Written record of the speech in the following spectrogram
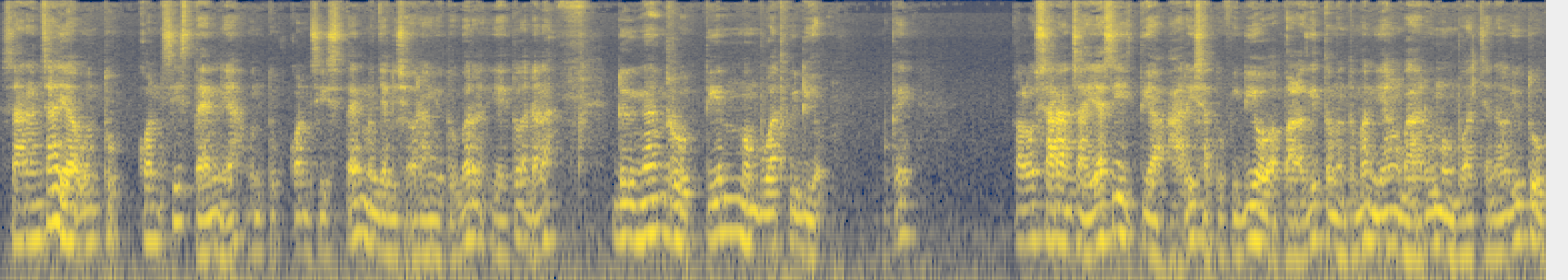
Saran saya untuk konsisten ya untuk konsisten menjadi seorang youtuber yaitu adalah dengan rutin membuat video oke kalau saran saya sih tiap hari satu video apalagi teman-teman yang baru membuat channel YouTube.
